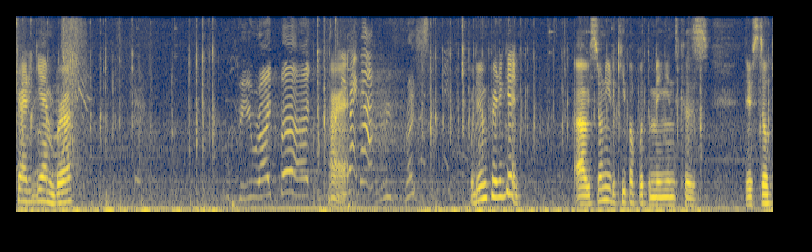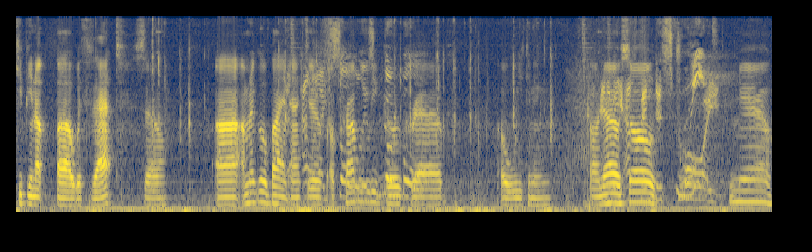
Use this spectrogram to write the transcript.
Try it again, bruh. Be right back. Alright. Right We're doing pretty good. Uh, we still need to keep up with the minions because they're still keeping up uh, with that. So, uh, I'm gonna go buy an active. I'll probably go grab a weakening. Oh no, Enemy has so been destroyed. no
